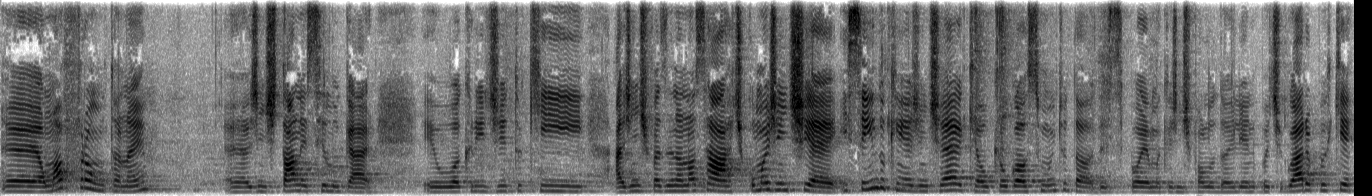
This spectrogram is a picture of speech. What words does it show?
é uma afronta, né? É, a gente está nesse lugar. Eu acredito que a gente fazendo a nossa arte como a gente é e sendo quem a gente é, que é o que eu gosto muito da, desse poema que a gente falou da Eliane Potiguara, porque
